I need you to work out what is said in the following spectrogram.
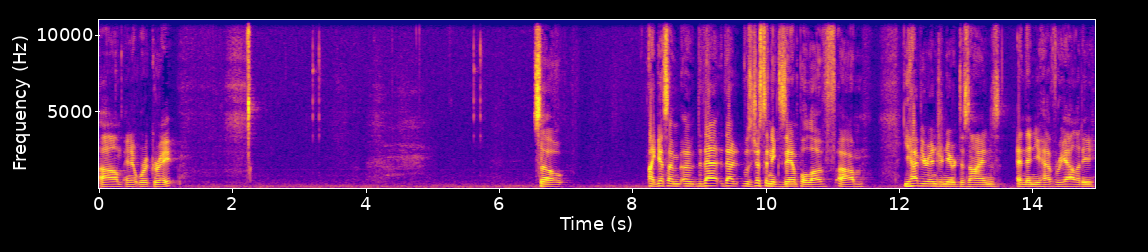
um, and it worked great. So I guess I'm, uh, that, that was just an example of um, you have your engineered designs and then you have reality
